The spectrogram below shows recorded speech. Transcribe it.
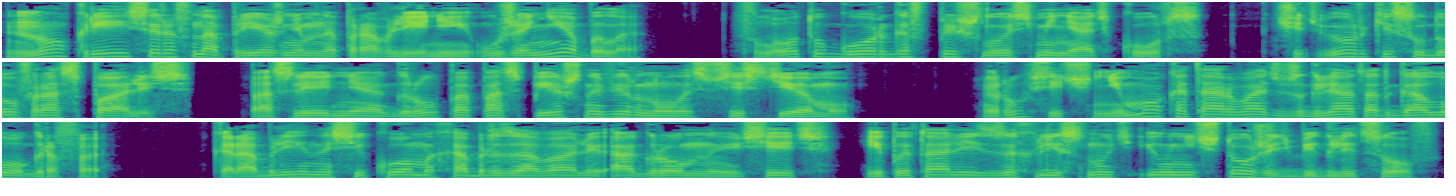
Но крейсеров на прежнем направлении уже не было. Флоту горгов пришлось менять курс. Четверки судов распались. Последняя группа поспешно вернулась в систему. Русич не мог оторвать взгляд от голографа. Корабли насекомых образовали огромную сеть и пытались захлестнуть и уничтожить беглецов.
